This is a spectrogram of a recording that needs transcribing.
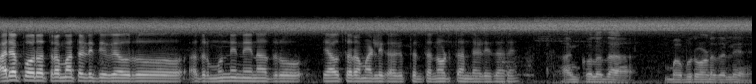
ಅರೆಪ್ಪ ಅವ್ರ ಹತ್ರ ಮಾತಾಡಿದ್ದೀವಿ. ಅವರು ಅದ್ರ ಮುಂದಿನ ಏನಾದರೂ ಯಾವ ಥರ ಮಾಡಲಿಕ್ಕಾಗುತ್ತೆ ಅಂತ ನೋಡ್ತಾ ಅಂತ ಹೇಳಿದ್ದಾರೆ. ಅಂಕೋಲದ ಬಬುರವಾಡದಲ್ಲಿ ಮ್,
